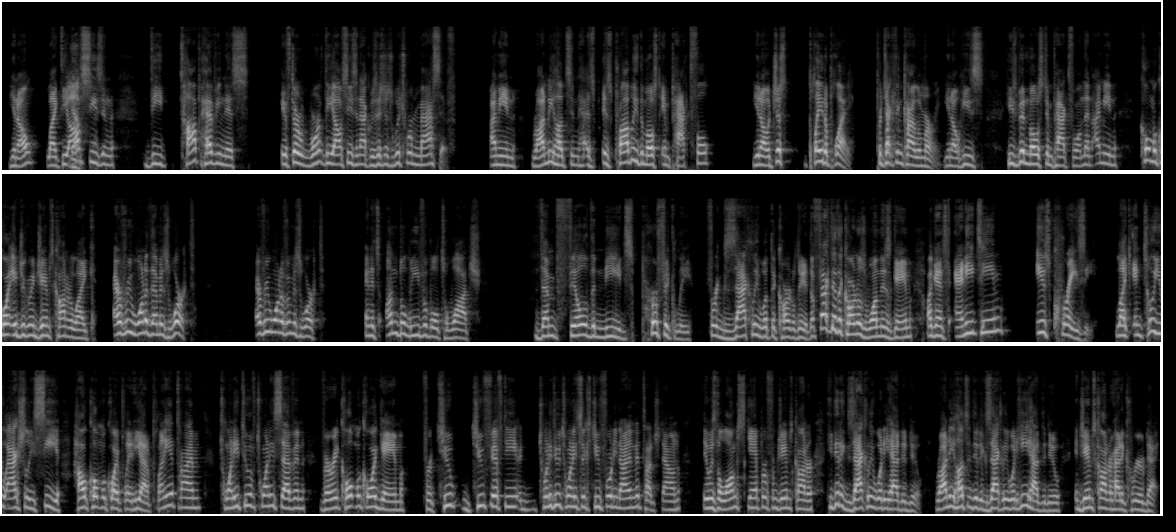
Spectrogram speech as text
You know, like the yeah. offseason, the top heaviness, if there weren't the offseason acquisitions, which were massive. I mean, Rodney Hudson has is probably the most impactful, you know, just play to play, protecting Kyler Murray. You know, he's he's been most impactful. And then, I mean, Colt McCoy, AJ Green, James Conner, like every one of them has worked. Every one of them has worked. And it's unbelievable to watch them fill the needs perfectly for exactly what the Cardinals needed. The fact that the Cardinals won this game against any team is crazy. Like until you actually see how Colt McCoy played, he had plenty of time, 22 of 27, very Colt McCoy game for two 250, 22, 26, 249 and a touchdown. It was the long scamper from James Conner. He did exactly what he had to do. Rodney Hudson did exactly what he had to do, and James Conner had a career day.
